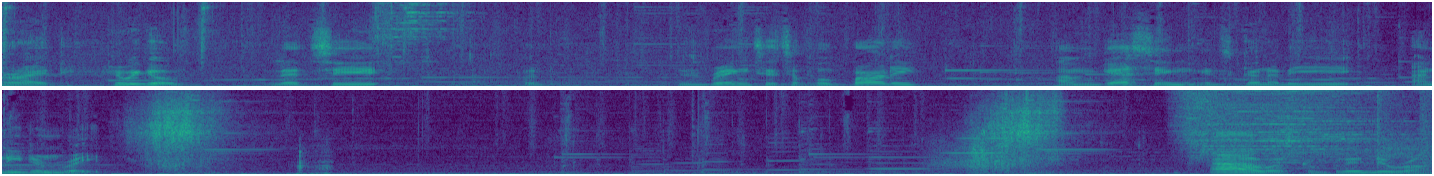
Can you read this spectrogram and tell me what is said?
Alright, here we go. Let's see what this brings. It's a full party. I'm guessing it's gonna be an Eden raid. Ah, I was completely wrong.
